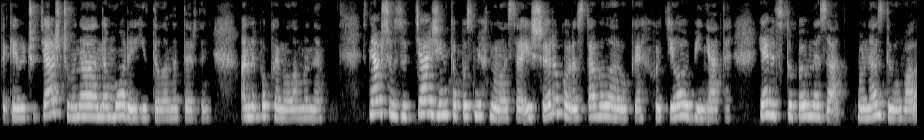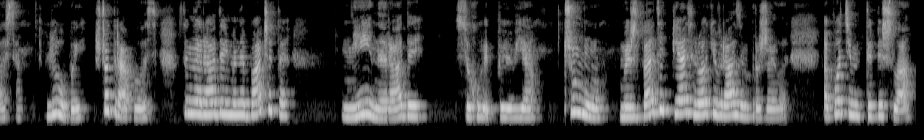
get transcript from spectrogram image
Таке відчуття, що вона на море їздила на тиждень, а не покинула мене. Знявши взуття, жінка посміхнулася і широко розставила руки, хотіла обійняти. Я відступив назад. Вона здивувалася. Любий, що трапилось? Ти не радий мене бачити? Ні, не радий, сухо відповів я. Чому? Ми ж 25 років разом прожили, а потім ти пішла.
